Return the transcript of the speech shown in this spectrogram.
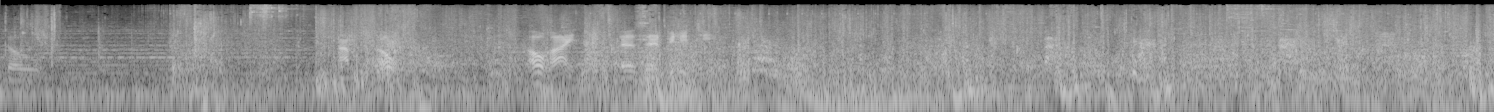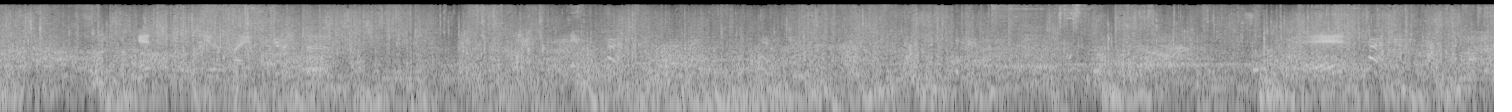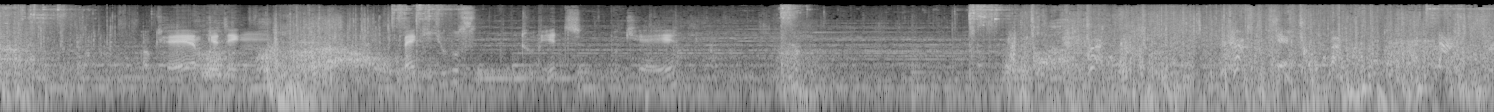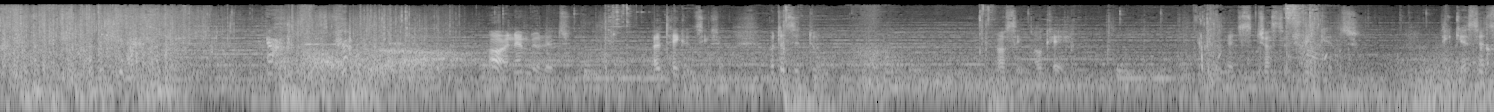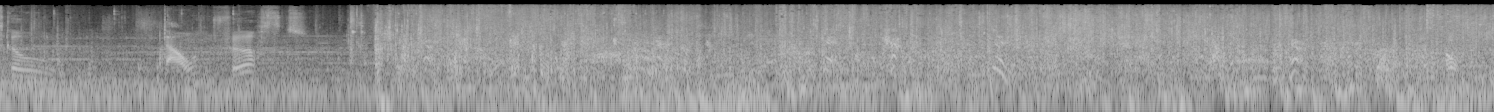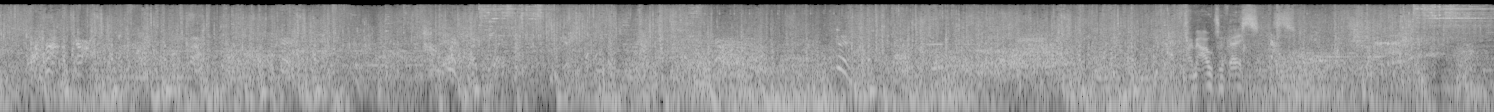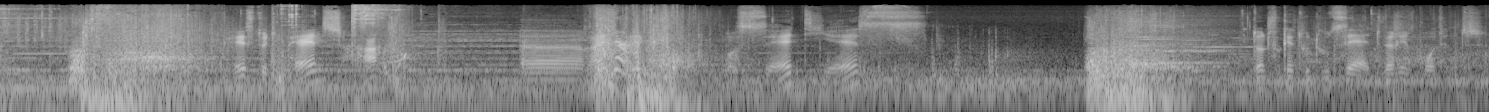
Go. Um, oh. Oh, right. Uh, the ability. Out of essence. Yes, to depends. Huh? Uh, right click. Was that? Yes. Don't forget to do that. Very important.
